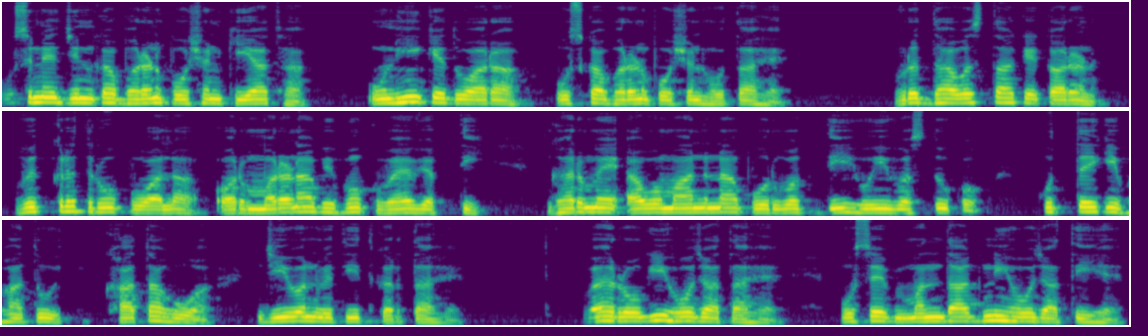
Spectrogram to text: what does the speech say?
उसने जिनका भरण पोषण किया था, उन्हीं के द्वारा उसका भरण पोषण होता है। वृद्धावस्था के कारण विकृत रूप वाला और मरणाभिमुख वह व्यक्ति घर में अवमानना पूर्वक दी हुई वस्तु को कुत्ते की भांति खाता हुआ जीवन व्यतीत करता है। वह रोगी हो जाता है, उसे मंदाग्नि हो जाती है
